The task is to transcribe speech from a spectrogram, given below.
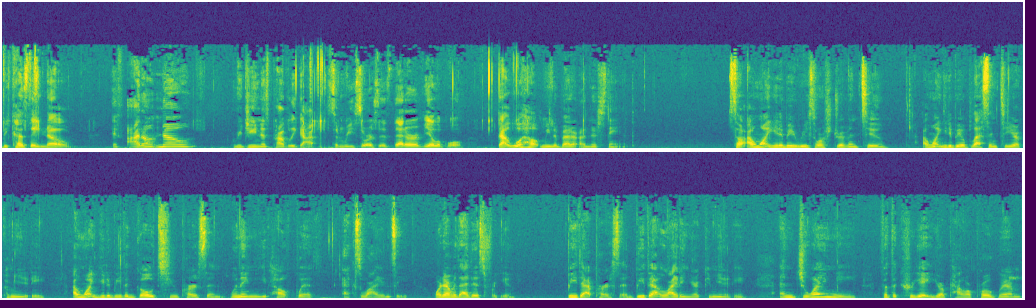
because they know if I don't know, Regina's probably got some resources that are available that will help me to better understand. So I want you to be resource driven too. I want you to be a blessing to your community. I want you to be the go to person when they need help with X, Y, and Z, whatever that is for you. Be that person, be that light in your community, and join me for the Create Your Power program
